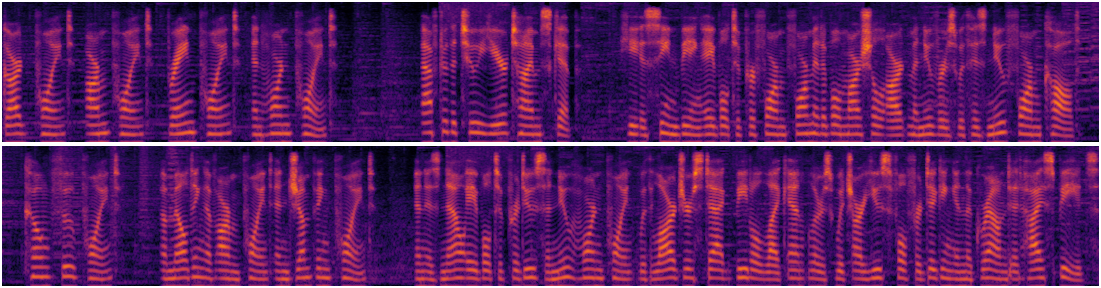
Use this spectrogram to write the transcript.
guard point, arm point, brain point, and horn point. After the two-year time skip, he is seen being able to perform formidable martial art maneuvers with his new form called Kung Fu Point, a melding of arm point and jumping point, and is now able to produce a new horn point with larger stag beetle-like antlers which are useful for digging in the ground at high speeds,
